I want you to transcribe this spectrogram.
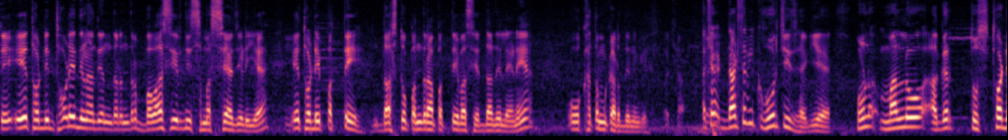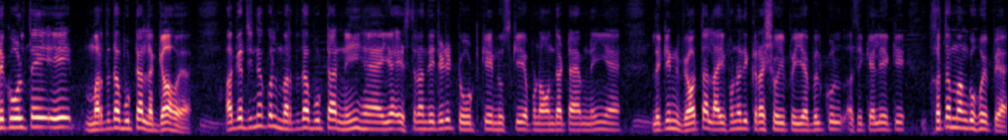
ਤੇ ਇਹ ਤੁਹਾਡੇ ਥੋੜੇ ਦਿਨਾਂ ਦੇ ਅੰਦਰ ਅੰਦਰ ਬਵਾਸੀਰ ਦੀ ਸਮੱਸਿਆ ਜਿਹੜੀ ਹੈ ਇਹ ਤੁਹਾਡੇ ਪੱਤੇ 10 ਤੋਂ 15 ਪੱਤੇ ਬਸ ਇਦਾਂ ਦੇ ਲੈਣੇ ਆ ਉਹ ਖਤਮ ਕਰ ਦੇਣਗੇ। ਅੱਛਾ। ਅੱਛਾ ਡਾਕਟਰ ਸਾਹਿਬ ਇੱਕ ਹੋਰ ਚੀਜ਼ ਹੈਗੀ ਹੈ। ਹੁਣ ਮੰਨ ਲਓ ਅਗਰ ਤੁਸੀਂ ਤੁਹਾਡੇ ਕੋਲ ਤੇ ਇਹ ਮਰਦ ਦਾ ਬੂਟਾ ਲੱਗਾ ਹੋਇਆ ਅਗਰ ਜਿਨ੍ਹਾਂ ਕੋਲ ਮਰਦ ਦਾ ਬੂਟਾ ਨਹੀਂ ਹੈ ਜਾਂ ਇਸ ਤਰ੍ਹਾਂ ਦੇ ਜਿਹੜੇ ਟੋਟਕੇ ਨੁਸਖੇ ਅਪਣਾਉਣ ਦਾ ਟਾਈਮ ਨਹੀਂ ਹੈ ਲੇਕਿਨ ਵਿਆਹਤਾ ਲਾਈਫ ਉਹਨਾਂ ਦੀ ਕ੍ਰਸ਼ ਹੋਈ ਪਈ ਹੈ ਬਿਲਕੁਲ ਅਸੀਂ ਕਹਿ ਲਈਏ ਕਿ ਖਤਮ ਵਾਂਗ ਹੋਏ ਪਿਆ।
